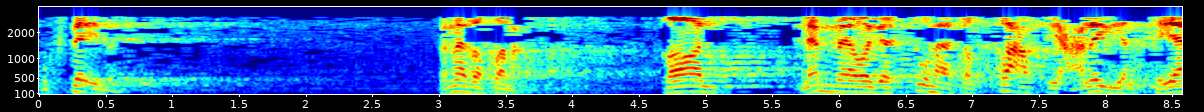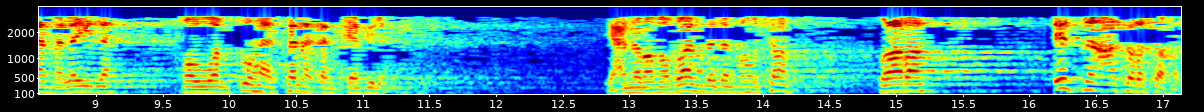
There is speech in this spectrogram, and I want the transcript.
مكتئبا. فماذا صنع؟ قال لما وجدتها تستعصي علي القيام ليلة صومتها سنة كاملة. يعني رمضان بدل ما هو شهر صار اثنا عشر شهر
